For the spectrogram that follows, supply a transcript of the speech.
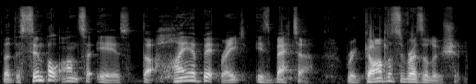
but the simple answer is that higher bitrate is better, regardless of resolution.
